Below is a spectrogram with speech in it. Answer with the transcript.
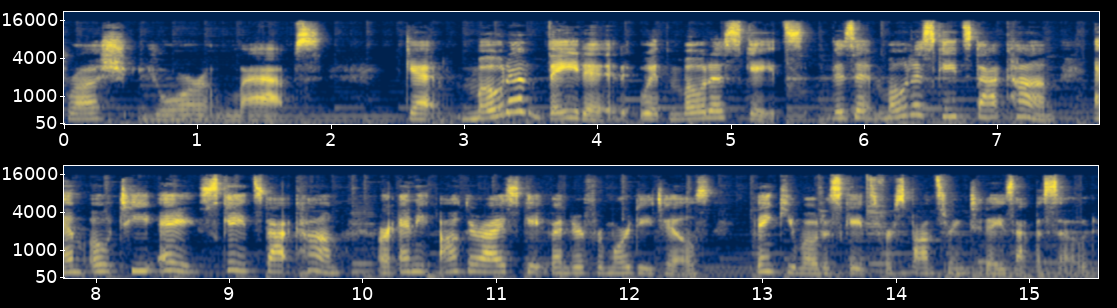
crush your laps. Get motivated with Mota Skates. Visit motaskates.com, M O T A skates.com, or any authorized skate vendor for more details. Thank you, Mota Skates, for sponsoring today's episode.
